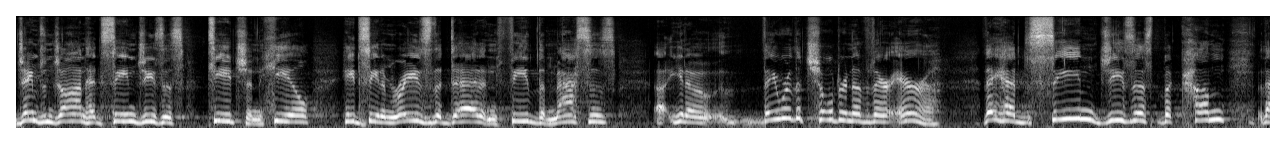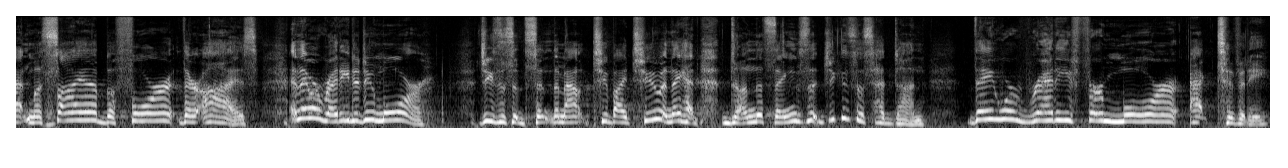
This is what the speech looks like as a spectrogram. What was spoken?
James and John had seen Jesus teach and heal, he'd seen him raise the dead and feed the masses. Uh, you know, they were the children of their era. They had seen Jesus become that Messiah before their eyes, and they were ready to do more. Jesus had sent them out two by two, and they had done the things that Jesus had done. They were ready for more activity.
